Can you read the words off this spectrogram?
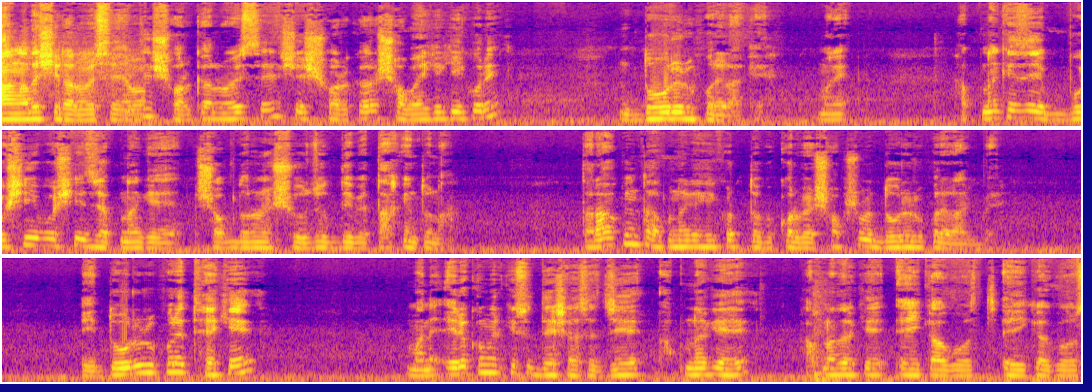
বাংলাদেশিরা রয়েছে এবং সরকার রয়েছে, সে সরকার সবাইকে কি করে? দৌড়ের উপরে রাখে। মানে আপনাকে যে বসিয়ে বসিয়ে যে আপনাকে সব ধরনের সুযোগ দেবে তা কিন্তু না। তারাও কিন্তু আপনাকে কী করতে করবে, সবসময় দৌড়ের উপরে রাখবে। এই দৌড়ের উপরে থেকে মানে এরকমের কিছু দেশ আছে যে আপনাকে, আপনাদেরকে এই কাগজ এই কাগজ,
